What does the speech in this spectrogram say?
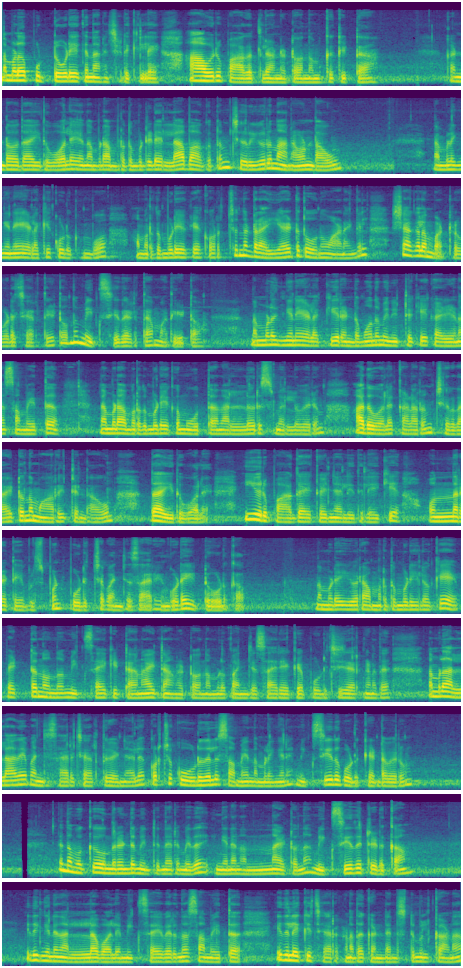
നമ്മൾ പുട്ടുപൊടിയൊക്കെ നനച്ചെടുക്കില്ലേ ആ ഒരു പാകത്തിലാണ് കേട്ടോ നമുക്ക് കിട്ടുക. കണ്ടോ ഇതുപോലെ നമ്മുടെ അമൃതം പൊടിയുടെ എല്ലാ ഭാഗത്തും ചെറിയൊരു നനവുണ്ടാവും. നമ്മളിങ്ങനെ ഇളക്കി കൊടുക്കുമ്പോൾ അമൃതം പൊടിയൊക്കെ കുറച്ചൊന്ന് ഡ്രൈ ആയിട്ട് തോന്നുവാണെങ്കിൽ ശകലം ബട്ടർ കൂടെ ചേർത്തിട്ട് ഒന്ന് മിക്സ് ചെയ്തെടുത്താൽ മതി കേട്ടോ. നമ്മളിങ്ങനെ ഇളക്കി രണ്ട് മൂന്ന് മിനിറ്റൊക്കെ കഴിയണ സമയത്ത് നമ്മുടെ അമൃതം പൊടിയൊക്കെ മൂത്ത നല്ലൊരു സ്മെല്ല് വരും. അതുപോലെ കളറും ചെറുതായിട്ടൊന്ന് മാറിയിട്ടുണ്ടാവും. ദാ ഇതുപോലെ. ഈ ഒരു പാകമായി കഴിഞ്ഞാൽ ഇതിലേക്ക് ഒന്നര ടേബിൾ സ്പൂൺ പൊടിച്ച പഞ്ചസാരയും കൂടെ ഇട്ട് കൊടുക്കാം. നമ്മുടെ ഈ ഒരു അമൃതം പൊടിയിലൊക്കെ പെട്ടെന്നൊന്ന് മിക്സായി കിട്ടാനായിട്ടാണ് കേട്ടോ നമ്മൾ പഞ്ചസാരയൊക്കെ പൊടിച്ച് ചേർക്കുന്നത് നമ്മൾ അല്ലാതെ പഞ്ചസാര ചേർത്ത് കഴിഞ്ഞാൽ കുറച്ച് കൂടുതൽ സമയം നമ്മളിങ്ങനെ മിക്സ് ചെയ്ത് കൊടുക്കേണ്ട വരും. നമുക്ക് ഒന്ന് രണ്ട് മിനിറ്റ് നേരം ഇത് ഇങ്ങനെ നന്നായിട്ടൊന്ന് മിക്സ് ചെയ്തിട്ടെടുക്കാം ഇതിങ്ങനെ നല്ലപോലെ മിക്സായി വരുന്ന സമയത്ത് ഇതിലേക്ക് ചേർക്കുന്നത് കണ്ടൻസ്ഡ് മിൽക്കാണ്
